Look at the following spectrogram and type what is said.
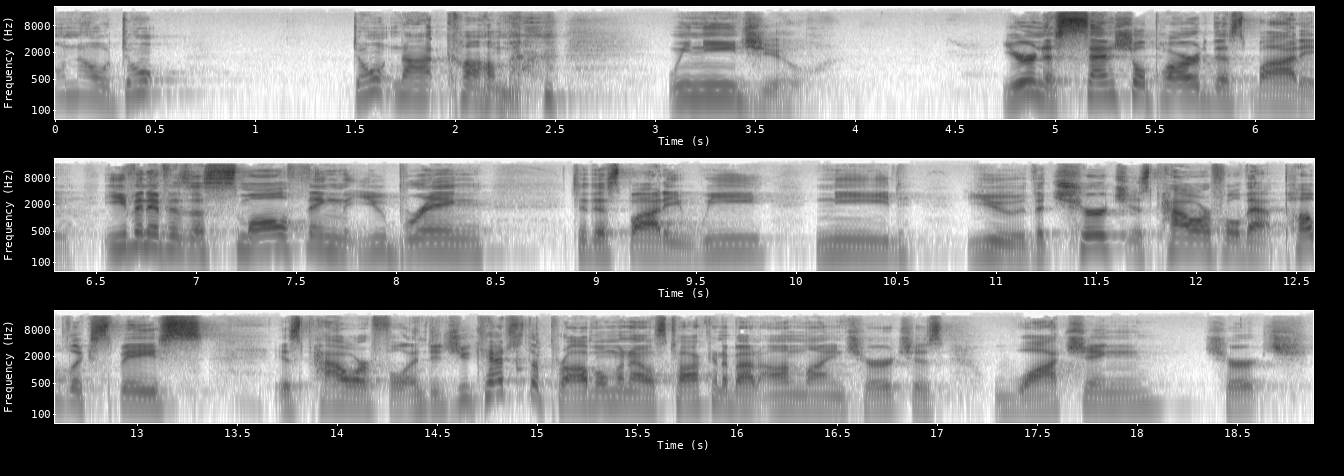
Oh no, don't, don't not come. we need you. You're an essential part of this body. Even if it's a small thing that you bring to this body, we need you. The church is powerful, that public space is powerful. And did you catch the problem when I was talking about online church is watching church?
